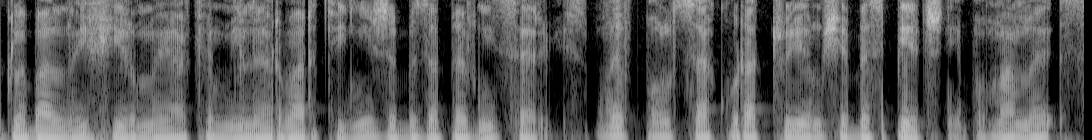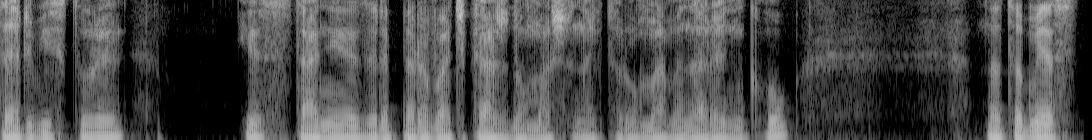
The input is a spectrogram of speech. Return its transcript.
globalnej firmy jak Miller Martini, żeby zapewnić serwis. My w Polsce akurat czujemy się bezpiecznie, bo mamy serwis, który jest w stanie zreperować każdą maszynę, którą mamy na rynku. Natomiast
